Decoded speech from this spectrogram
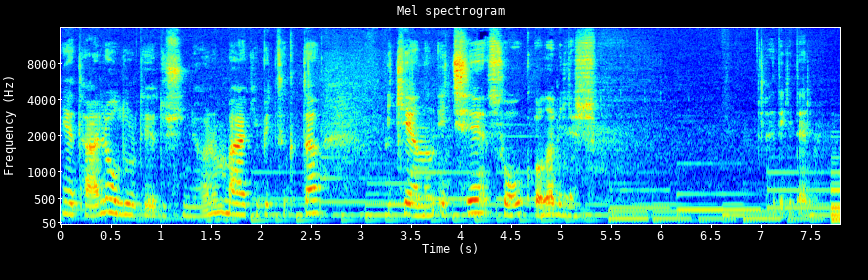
yeterli olur diye düşünüyorum. Belki bir tık da Ikea'nın içi soğuk olabilir. Hadi gidelim.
